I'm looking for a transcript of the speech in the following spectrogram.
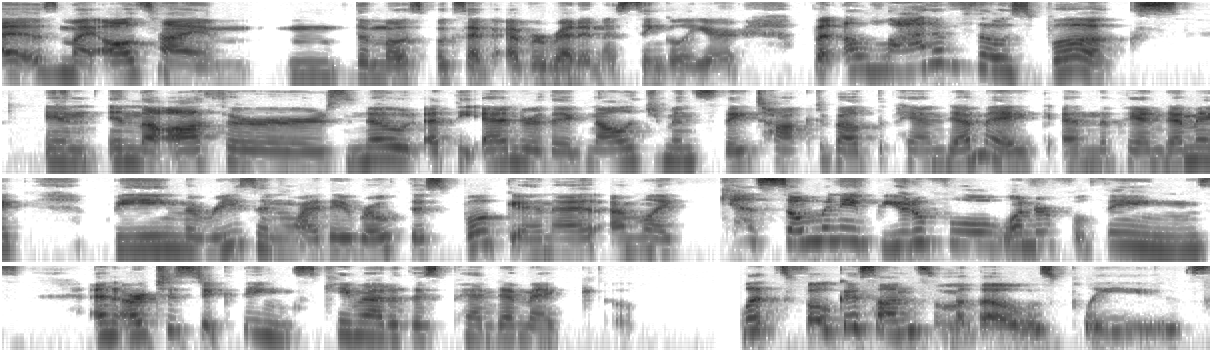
it was my all time mm, the most books I've ever read in a single year. But a lot of those books in in the author's note at the end or the acknowledgments they talked about the pandemic and the pandemic being the reason why they wrote this book. And I, i'm like yeah so many beautiful wonderful things and artistic things came out of this pandemic let's focus on some of those please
